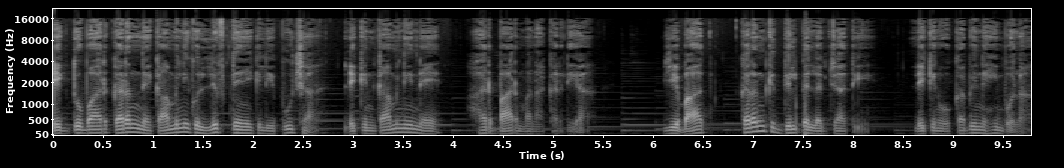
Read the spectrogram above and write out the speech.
एक दो बार करण ने कामिनी को लिफ्ट देने के लिए पूछा, लेकिन कामिनी ने हर बार मना कर दिया। ये बात करण के दिल पे लग जाती, लेकिन वो कभी नहीं बोला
